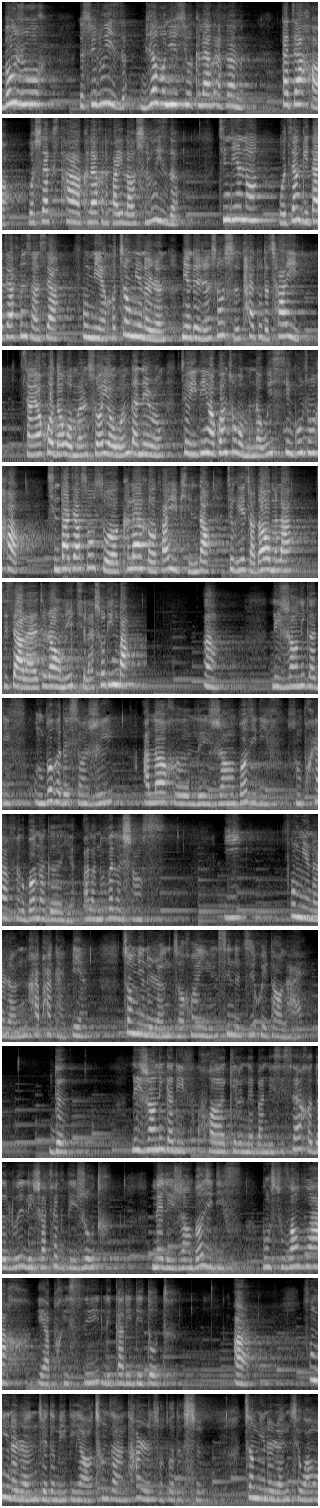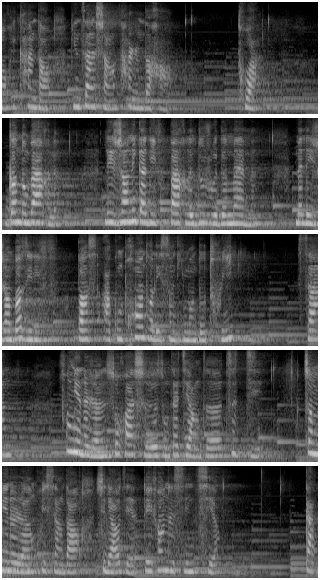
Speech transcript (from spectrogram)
Bonjour, je suis Louise. Bienvenue sur Claire FM. 大家好，我是 X Star Claire 的法语老师 Louise。今天呢，我将给大家分享下负面和正面的人面对人生时态度的差异。想要获得我们所有文本内容，就一定要关注我们的微信公众号，请大家搜索 Claire 法语频道就可以找到我们啦。接下来就让我们一起来收听吧。嗯 Les gens négatifs ont peur de changer, alors les gens positifs sont prêts à faire bonne accueil à la nouvelle chance. 一，负面的人害怕改变，正面的人则欢迎新的机会到来。2. Les gens négatifs croient qu'il n'est pas nécessaire de louer les affaires des autres, mais les gens positifs vont souvent voir et apprécier les qualités d'autres. 二， 负面的人觉得没必要称赞他人所做的事，正面的人却往往会看到并赞赏他人的好。Toi, Quand on parle, les gens négatifs parlent toujours d'eux-mêmes, mais les gens positifs pensent à comprendre les sentiments d'autrui. 三，负面的人说话时总在讲着自己，正面的人会想到去了解对方的心情。4.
